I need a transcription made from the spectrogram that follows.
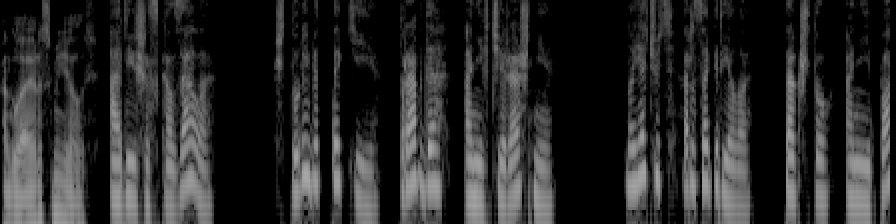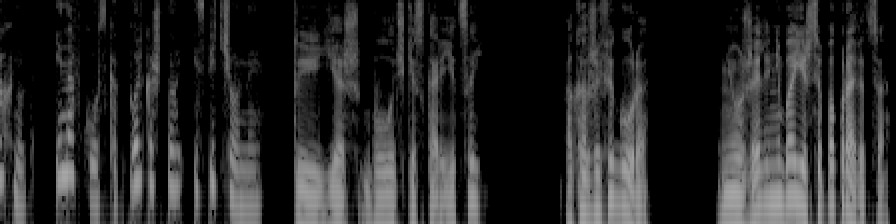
Аглая рассмеялась. Ариша сказала, что любит такие. Правда, они вчерашние. Но я чуть разогрела, так что они пахнут и на вкус, как только что испеченные. «Ты ешь булочки с корицей? А как же фигура? Неужели не боишься поправиться?»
